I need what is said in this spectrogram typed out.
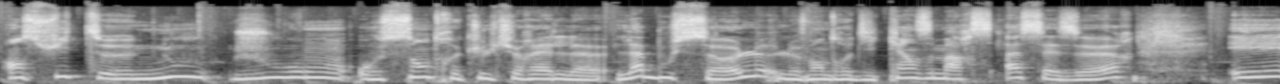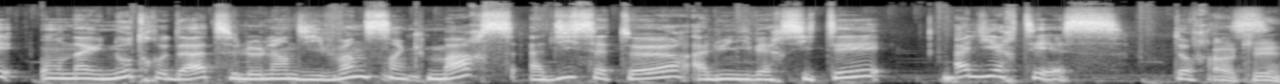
Ensuite, nous jouons au centre culturel La Boussole le vendredi 15 mars à 16h. Et on a une autre date, le lundi 25 mars à 17h à l'université à l'IRTS de Ah, Reims. ok.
